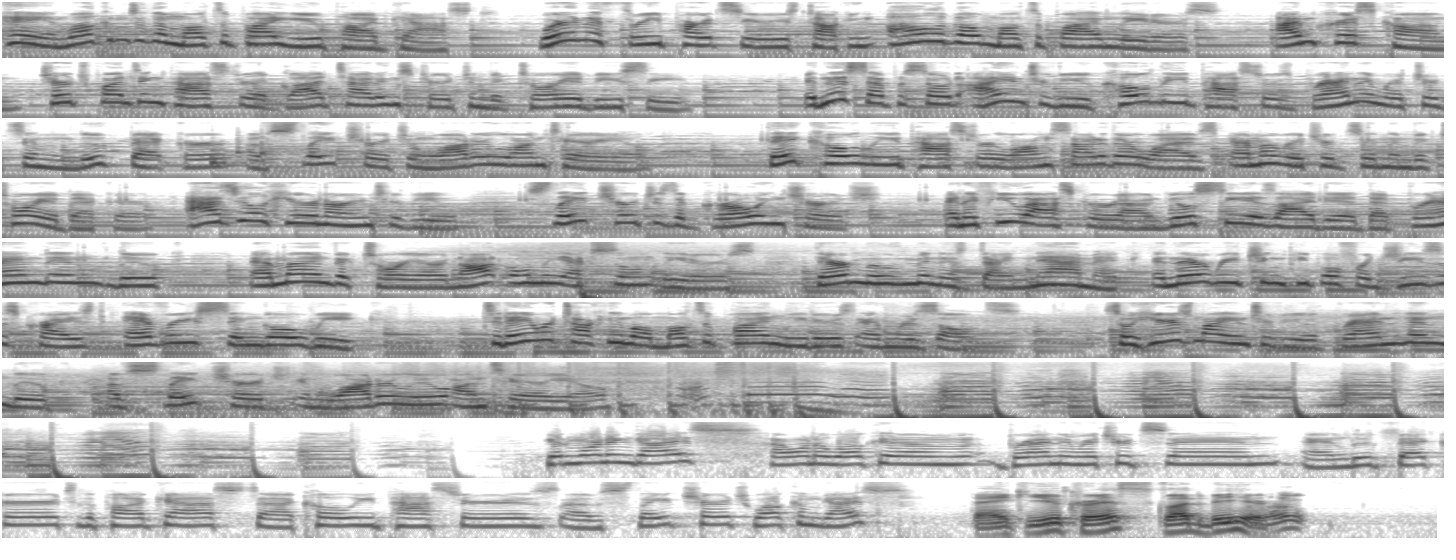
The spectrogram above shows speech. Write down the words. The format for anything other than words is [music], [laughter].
Hey, and welcome to the Multiply You podcast. We're in a three part series talking all about multiplying leaders. I'm Chris Kong, church planting pastor at Glad Tidings Church in Victoria, BC. In this episode, I interview co lead pastors Brandon Richardson and Luke Boettger of Slate Church in Waterloo, Ontario. They co lead pastor alongside of their wives, Emma Richardson and Victoria Boettger. As you'll hear in our interview, Slate Church is a growing church, and if you ask around, you'll see as I did that Brandon, Luke, Emma and Victoria are not only excellent leaders, their movement is dynamic and they're reaching people for Jesus Christ every single week. Today we're talking about multiplying leaders and results. So here's my interview with Brandon and Luke of Slate Church in Waterloo, Ontario. Good morning, guys. I want to welcome Brandon Richardson and Luke Boettger to the podcast, uh, co lead pastors of Slate Church. Welcome, guys. Thank you, Chris. Glad to be here. Hello.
